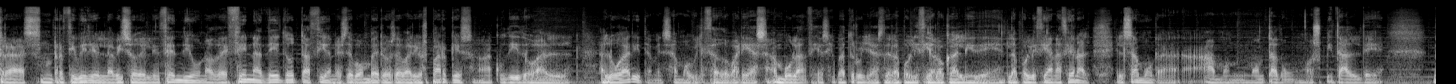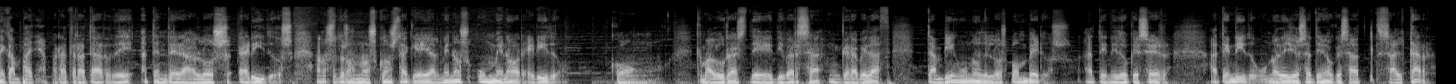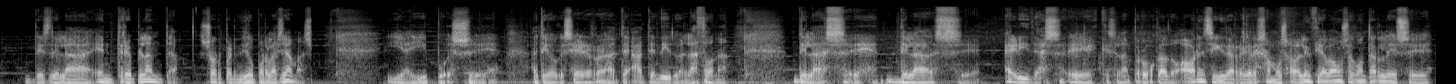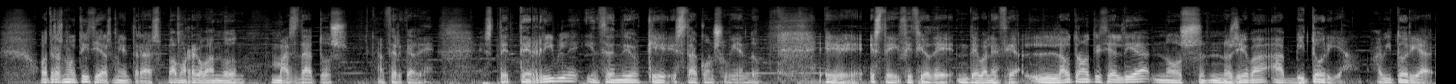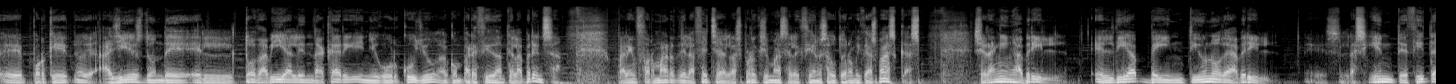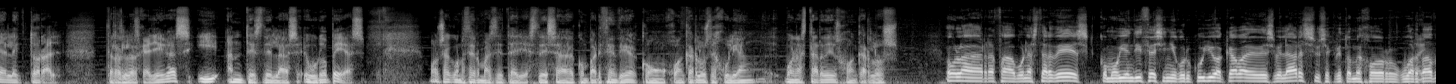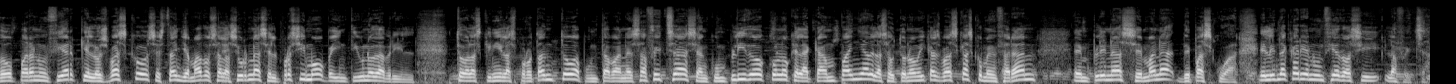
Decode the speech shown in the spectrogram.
Tras recibir el aviso del incendio, una decena de dotaciones de bomberos de varios parques han acudido al, lugar y también se han movilizado varias ambulancias y patrullas de la Policía Local y de la Policía Nacional. El SAMUR ha, montado un hospital de, de, campaña para tratar de atender a los heridos. A nosotros nos consta que hay al menos un menor herido con quemaduras de diversa gravedad. También uno de los bomberos ha tenido que ser atendido. Uno de ellos ha tenido que saltar desde la entreplanta, sorprendido por las llamas. Y ahí pues eh, ha tenido que ser atendido en la zona de las, eh, de las eh, heridas que se le han provocado. Ahora enseguida regresamos a Valencia. Vamos a contarles otras noticias mientras vamos recabando más datos acerca de este terrible incendio que está consumiendo este edificio de, de, Valencia. La otra noticia del día nos, nos lleva a Vitoria, a Vitoria, eh, porque eh, allí es donde el todavía lendakari Iñigo Urcullu ha comparecido ante la prensa para informar de la fecha de las próximas elecciones autonómicas vascas. Serán en abril, el día 21 de abril. Es la siguiente cita electoral, tras las gallegas y antes de las europeas. Vamos a conocer más detalles de esa comparecencia con Juan Carlos de Julián. Buenas tardes, Juan Carlos. Hola Rafa, buenas tardes. Como bien dice Íñigo Urcullu acaba de desvelar su secreto mejor guardado para anunciar que los vascos están llamados a las urnas el próximo 21 de abril. Todas las quinielas, por lo tanto, apuntaban a esa fecha, se han cumplido, con lo que la campaña de las autonómicas vascas comenzarán en plena semana de Pascua. El Endacari ha anunciado así la fecha.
